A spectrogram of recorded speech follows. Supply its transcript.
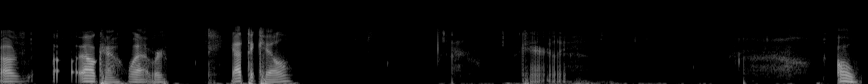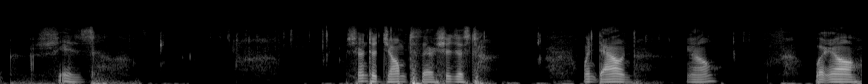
Was, uh, okay, whatever. Got the kill. Can't really. Oh, shiz. Shouldn't have jumped there. Should just went down, you know. But you know,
